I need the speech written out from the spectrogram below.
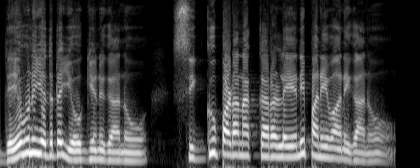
దేవుని ఎదుట యోగ్యునిగాను సిగ్గుపడనక్కరలేని పనివానిగాను.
